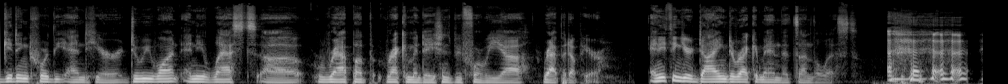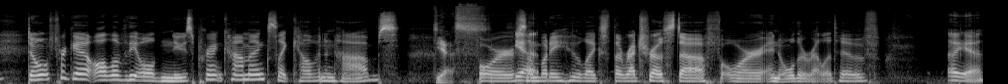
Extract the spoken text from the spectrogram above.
getting toward the end here. Do we want any last uh, wrap up recommendations before we uh, wrap it up here? Anything you're dying to recommend that's on the list? Don't forget all of the old newsprint comics like Calvin and Hobbes Yes. for Yeah. somebody who likes the retro stuff or an older relative. Oh yeah,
